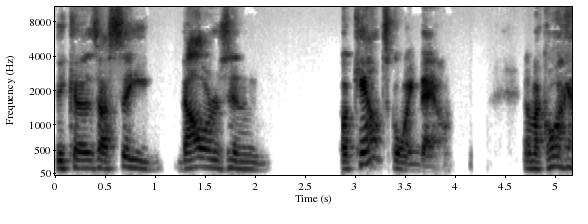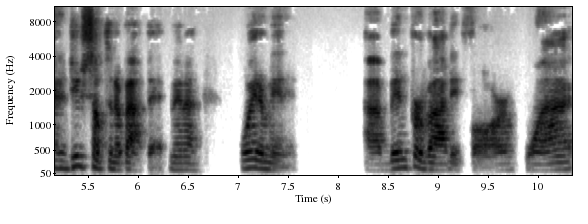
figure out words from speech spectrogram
because I see dollars in accounts going down. I'm like, oh, I got to do something about that. And then I, wait a minute. I've been provided for. Why?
